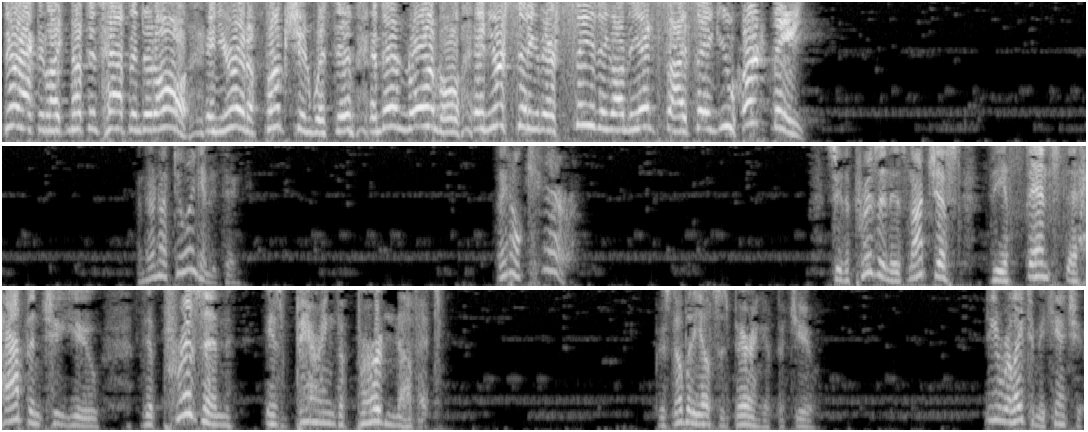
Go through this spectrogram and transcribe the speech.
They're acting like nothing's happened at all. And you're in a function with them and they're normal and you're sitting there seething on the inside saying, you hurt me. And they're not doing anything. They don't care. See, the prison is not just the offense that happened to you, the prison is bearing the burden of it. Because nobody else is bearing it but you. You can relate to me, can't you?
